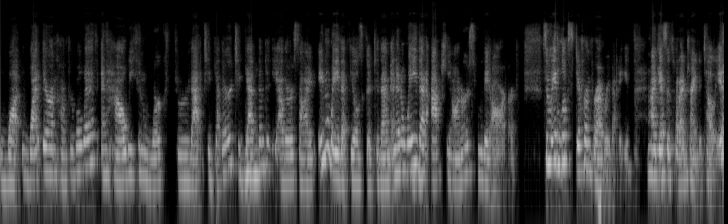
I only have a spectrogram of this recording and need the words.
what what they're uncomfortable with and how we can work through that together to get mm-hmm. them to the other side in a way that feels good to them and in a way mm-hmm. that actually honors who they are so it looks different for everybody mm-hmm. i guess it's what i'm trying to tell you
